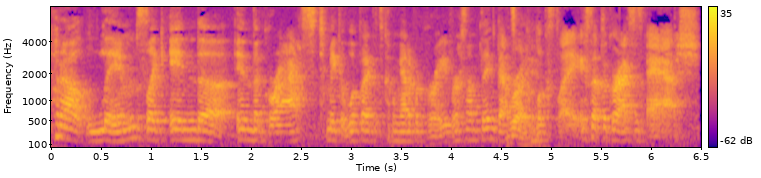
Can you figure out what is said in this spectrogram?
put out limbs like in the in the grass to make it look like it's coming out of a grave or something. That's what it looks like. Except the grass is ash.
